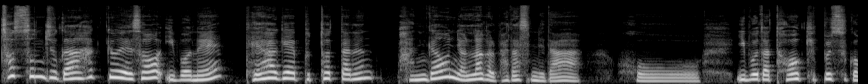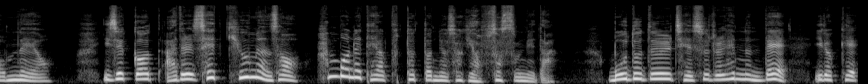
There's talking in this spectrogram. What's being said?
첫 손주가 학교에서 이번에 대학에 붙었다는 반가운 연락을 받았습니다. 호, 이보다 더 기쁠 수가 없네요. 이제껏 아들 셋 키우면서 한 번에 대학 붙었던 녀석이 없었습니다. 모두들 재수를 했는데 이렇게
